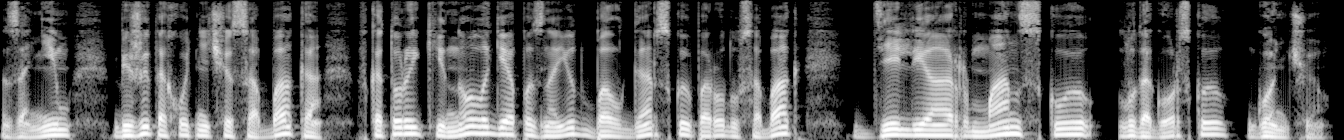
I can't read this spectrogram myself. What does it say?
За ним бежит охотничья собака, в которой кинологи опознают болгарскую породу собак делиарманскую лудогорскую гончую.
